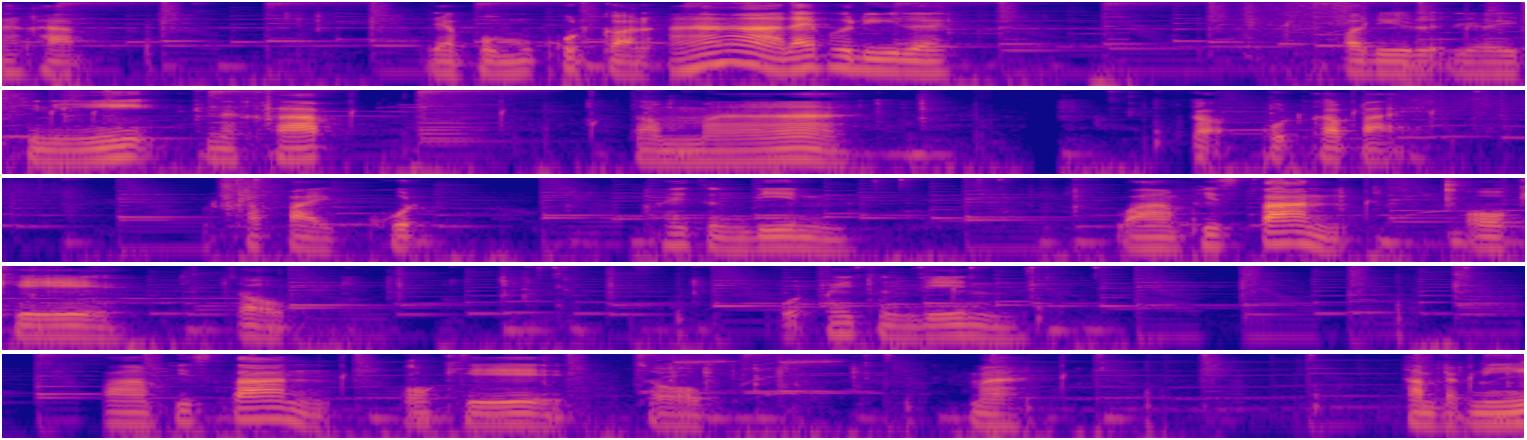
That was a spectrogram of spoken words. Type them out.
นะครับ เดี๋ยวผมขุดก่อนอ่าได้พอดีเลย พอดีเลยทีนี้นะครับ ต่อมา ก็ขุดเข้าไปขุดเข้าไปขุดให้ถึงดิน วางพิสตันโอเค จบขุดให้ถึงดิน วางพิสตันโอเค จบมาทำแบบนี้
